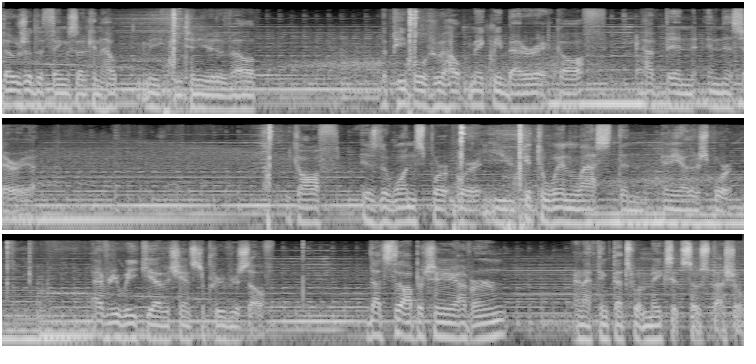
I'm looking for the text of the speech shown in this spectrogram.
Those are the things that can help me continue to develop. The people who helped make me better at golf have been in this area golf is the one sport where you get to win less than any other sport. Every week you have a chance to prove yourself. That's the opportunity I've earned, and I think that's what makes it so special.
